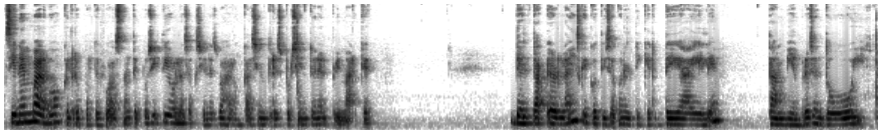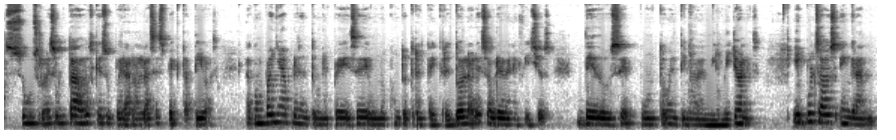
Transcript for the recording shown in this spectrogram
Sin embargo, aunque el reporte fue bastante positivo, las acciones bajaron casi un 3% en el pre-market. Delta Airlines, que cotiza con el ticker DAL, también presentó hoy sus resultados que superaron las expectativas. La compañía presentó un EPS de 1.33 dólares sobre beneficios de 12.29 mil millones, impulsados en gran,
